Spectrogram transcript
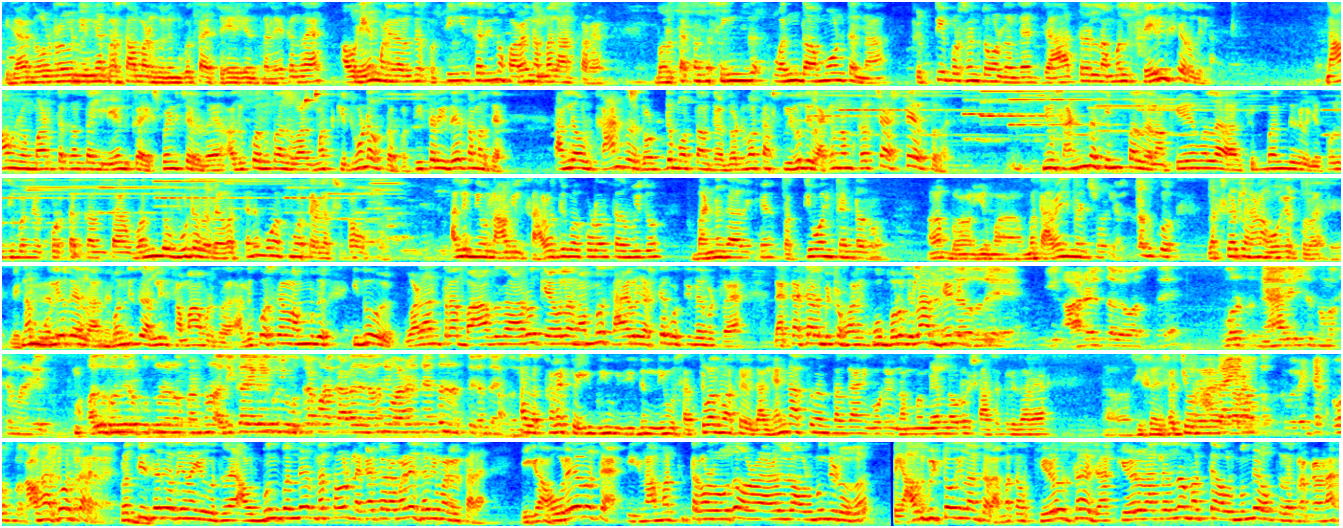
ಈಗ ಗೌಡ್ರು ನಿನ್ನೆ ಪ್ರಸ್ತಾವ ಮಾಡಿದ್ರು, ನಿಮ್ಗೆ ಗೊತ್ತಾಯ್ತು ಹೇಗೆ ಅಂತೇಳಿ. ಯಾಕಂದ್ರೆ ಅವ್ರು ಏನು ಮಾಡಿದಾರೆ ಅಂದರೆ ಪ್ರತಿ ಸರಿನೂ ಹೊರಗೆ ನಮ್ಮಲ್ಲಿ ಹಾಕ್ತಾರೆ. ಬರ್ತಕ್ಕಂಥ ಸಿಂಗ್ ಒಂದು ಅಮೌಂಟನ್ನು ಫಿಫ್ಟಿ ಪರ್ಸೆಂಟ್ ತೊಗೊಂಡ್ರೆ ಜಾತ್ರೆಯಲ್ಲಿ ನಮ್ಮಲ್ಲಿ ಸೇವಿಂಗ್ಸೇ ಇರೋದಿಲ್ಲ. ನಾವು ನಮ್ಮ ಮಾಡ್ತಕ್ಕಂಥ ಇಲ್ಲಿ ಏನು ಎಕ್ಸ್ಪೆಂಡಿಚರ್ ಇದೆ, ಅದಕ್ಕೂ ಅದಕ್ಕೂ ಅಲ್ಲಿ ಮತ್ತೆ ಕಿತ್ಕೊಂಡು ಹೋಗ್ತಾರೆ. ಪ್ರತಿ ಸರಿ ಇದೇ ಸಮಸ್ಯೆ. ಅಲ್ಲಿ ಅವ್ರು ಕಾಣ್ತದೆ ದೊಡ್ಡ ಮೊತ್ತ ಅಂತೇಳಿ ದೊಡ್ಡ ಮೊತ್ತ ಅಷ್ಟು ಇರೋದಿಲ್ಲ. ಯಾಕಂದ್ರೆ ನಮ್ಮ ಖರ್ಚು ಅಷ್ಟೇ ಇರ್ತದೆ. ನೀವು ಸಣ್ಣ ಸಿಂಪಲ್ ನಾವು ಕೇವಲ ಸಿಬ್ಬಂದಿಗಳಿಗೆ ಪೊಲೀಸ್ ಸಿಬ್ಬಂದಿಗಳಿಗೆ ಕೊಡ್ತಕ್ಕಂಥ ಒಂದು ಊಟದ ವ್ಯವಸ್ಥೆನೇ ಮೂವತ್ತು ಮೂವತ್ತೆರಡು ಲಕ್ಷ ರೂಪಾಯಿ ಹೋಗ್ತದೆ. ಅಲ್ಲಿ ನೀವು ನಾವಿಲ್ಲಿ ಸಾರ್ವತ್ರಿಕವಾಗಿ ಕೊಡುವಂಥ ಇದು ಬಣ್ಣಗಾರಿಕೆ ಪ್ರತಿಯೊಂದು ಟೆಂಡರು ಮತ್ತು ಅರೇಂಜ್ಮೆಂಟ್ಸು ಎಲ್ಲದಕ್ಕೂ ಲಕ್ಷಗಟ್ಟಲೆ ಹಣ ಹೋಗಿರ್ತದೆ. ನಮ್ಗೆ ಉಳಿಯೋದೇ ಇಲ್ಲ ಅದು ಬಂದಿದ್ದು ಅಲ್ಲಿಗೆ ಸಮ ಆಗ್ಬಿಡ್ತದೆ. ಅದಕ್ಕೋಸ್ಕರ ನಮ್ಮದು ಇದು ಒಳಂತರ ಬಾಬದಾರು ಕೇವಲ ನಮ್ಮ ಸಾಹೇಬರಿಗೆ ಅಷ್ಟೇ ಗೊತ್ತಿದೆ ಬಿಟ್ರೆ ಲೆಕ್ಕಾಚಾರ ಬಿಟ್ಟರೆ ಹೊರಗೆ ಹೋಗಿ ಬರೋದಿಲ್ಲ ಅಂತ ಹೇಳಿ. ಈ ಆಡಳಿತ ವ್ಯವಸ್ಥೆ ಕೋರ್ಟ್ ನ್ಯಾಯಾಧೀಶ ಸಮಕ್ಷ ನಡೆಯೋದು ಅಲ್ಲಿ ಬಂದಿರೋ ಕೂತ್ಕೊಂಡಿರೋ ಸಣ್ಣ ಸಣ್ಣ ಅಧಿಕಾರಿಗಳಿಗೂ ನೀವು ಉತ್ತರ ಕೊಡಕ್ ಆಗೋದಿಲ್ಲ ಅಂದ್ರೆ ನೀವು ಆಡಳಿತ ಅಂತ ನಡೆಸ್ತೀರಂತ ಅಂತ ಆಯ್ತು ಅಲ್ಲ ಕರೆಕ್ಟ್ ಇದು ನೀವು ಇದನ್ನ ನೀವು ಸತ್ಯವಾದ ಮಾತು ಹೇಳಿದ ಅಲ್ಲಿ ಹೆಂಗಾಗ್ತದೆ ಅಂತಂದ್ರೆ ಈಗ ನೋಡ್ರಿ ನಮ್ಮ ಮೇಲ್ನವರು ಶಾಸಕರಿದ್ದಾರೆ ಆ, ಸಿ- ಸಚಿವರು ತೋರಿಸ್ತಾರೆ. ಪ್ರತಿ ಸರಿ ಅದೇನಾಗಿ ಗೊತ್ತದೆ? ಅವ್ರು ಮುಂದೆ ಬಂದೆ ಮತ್ತೆ ಅವ್ರು ಲೆಕ್ಕಾಚಾರ ಮಾಡಿ ಸರಿ ಮಾಡಿರ್ತಾರೆ. ಈಗ ಅವರೇ ಮತ್ತೆ ಈಗ ನಾವು ಮತ್ತೆ ತಗೊಂಡು ಹೋಗೋದು ಅವ್ರ ಅವ್ರ ಮುಂದೆ ಇಡೋದು. ಯಾವ್ದು ಬಿಟ್ಟು ಹೋಗಿಲ್ಲ ಅಂತಲ್ಲ ಮತ್ತೆ ಅವ್ರು ಕೇಳೋದು ಸಹಜ. ಕೇಳೋದಾಗ್ಲೆಲ್ಲ ಮತ್ತೆ ಅವ್ರ ಮುಂದೆ ಹೋಗ್ತದೆ ಪ್ರಕರಣ.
